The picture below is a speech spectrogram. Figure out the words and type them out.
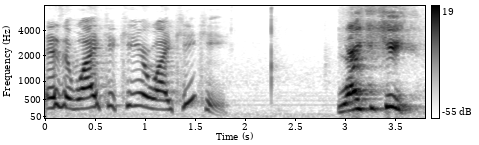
Is it Waikiki or Waikiki? Waikiki.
